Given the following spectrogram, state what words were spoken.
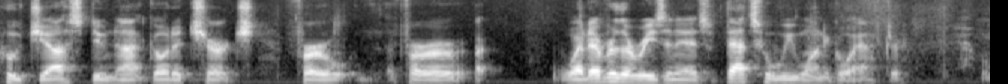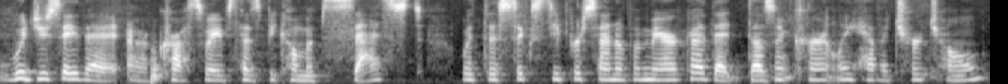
who just do not go to church for for whatever the reason is. That's who we want to go after. Would you say that uh, Crosswaves has become obsessed with the 60% of America that doesn't currently have a church home?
